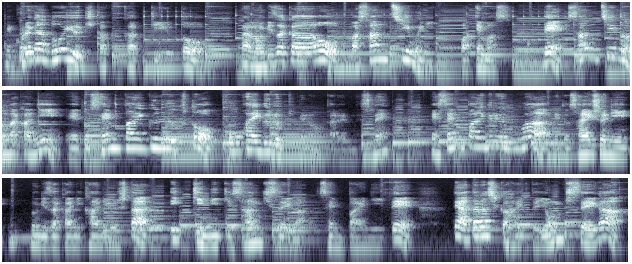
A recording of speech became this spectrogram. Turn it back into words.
でこれがどういう企画かっていうと、乃木坂を、まあ、3チームに分けます。で、3チームの中に、えーと、先輩グループと後輩グループっていうのが分かれるんですね。で先輩グループは、えーと、最初に乃木坂に加入した1期、2期、3期生が先輩にいて、で、新しく入った4期生が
